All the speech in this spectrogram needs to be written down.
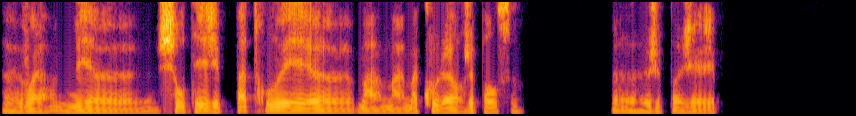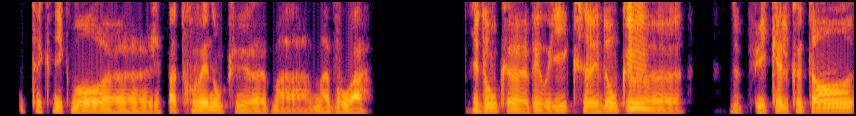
voilà. Mais chanter j'ai pas trouvé ma, ma, ma couleur je pense. Euh, j'ai pas techniquement euh, j'ai pas trouvé non plus ma, ma voix et donc VOX et donc mm depuis quelque temps,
